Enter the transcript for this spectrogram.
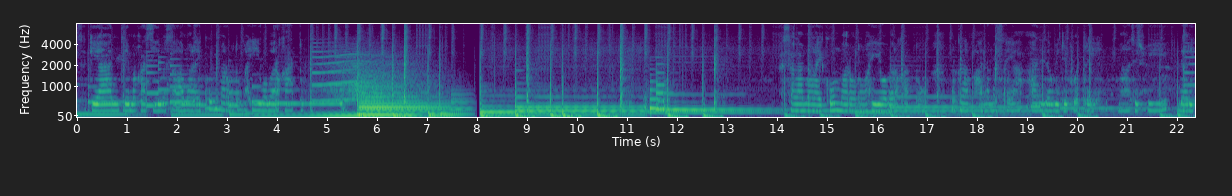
Sekian, terima kasih. Wassalamualaikum warahmatullahi wabarakatuh. Assalamualaikum warahmatullahi wabarakatuh. Perkenalkan nama saya Aziza Widi Putri Mahasiswi dari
